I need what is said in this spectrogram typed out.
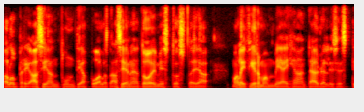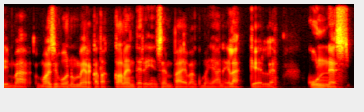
alun perin asiantuntijapuolelta asianajotoimistosta ja mä olin firman miehi ihan täydellisesti. Mä, mä olisin voinut merkata kalenteriin sen päivän, kun mä jään eläkkeelle, kunnes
